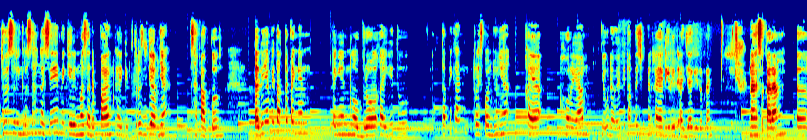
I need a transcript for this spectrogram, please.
Ju sering resah nggak sih mikirin masa depan kayak gitu? Terus dijawabnya sakapung tadinya Pitak tuh pengen pengen ngobrol kayak gitu. Tapi kan respon Junya kayak hoream. Ya udah we Pitak tuh cuma kayak diri aja gitu kan. Nah sekarang eh,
